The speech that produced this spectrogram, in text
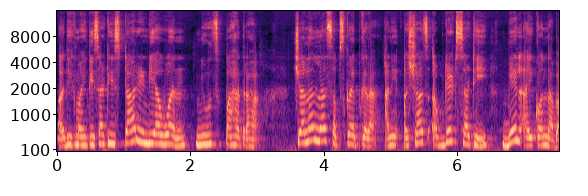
अधिक माहितीसाठी स्टार इंडिया वन न्यूज पाहत रहा. चॅनलला सबस्क्राईब करा आणि अशाच अपडेट्ससाठी बेल आयकॉन दाबा.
